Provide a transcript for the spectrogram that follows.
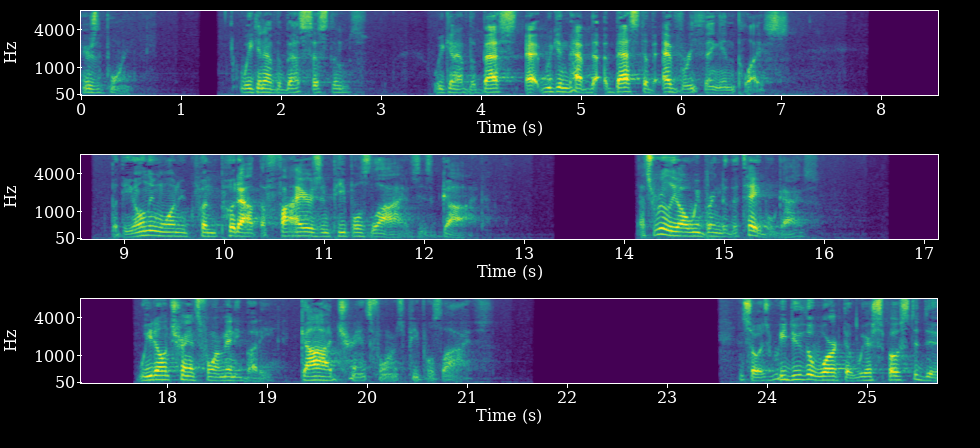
Here's the point we can have the best systems, we can have the best, eh, we can have the best of everything in place. But the only one who can put out the fires in people's lives is God. That's really all we bring to the table, guys. We don't transform anybody, God transforms people's lives. And so, as we do the work that we're supposed to do,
